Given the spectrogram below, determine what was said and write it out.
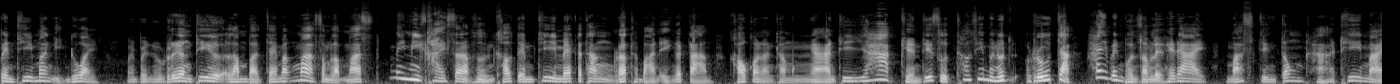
เป็นที่มั่นอีกด้วย มันเป็นเรื่องที่ลำบากใจมากๆสำหรับมัส ไม่มีใครสนับสนุนเขาเต็มที่แม้กระทั่งรัฐบาลเองก็ตาม เขากำลังทำงานที่ยากเข็นที่สุดเท่าที่มนุษย์รู้จักให้เป็นผลสำเร็จให้ได้ มัสจึงต้องหาที่ใหม่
